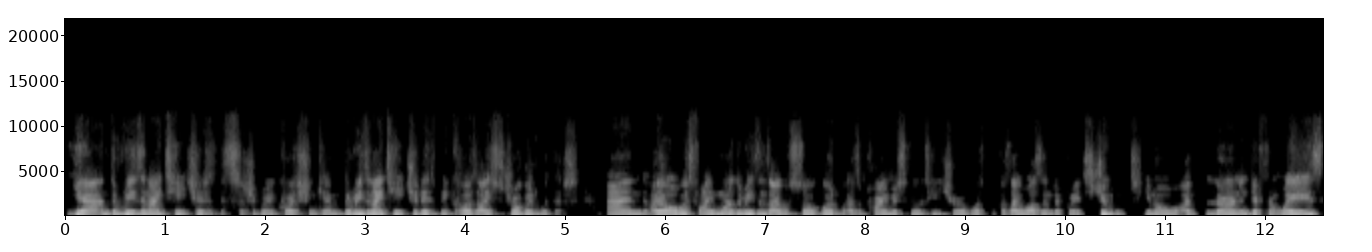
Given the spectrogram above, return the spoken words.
Yeah, and the reason I teach it, it's such a great question, Kim. The reason I teach it is because I struggled with it. And I always find one of the reasons I was so good as a primary school teacher was because I wasn't a great student. You know, I learn in different ways.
